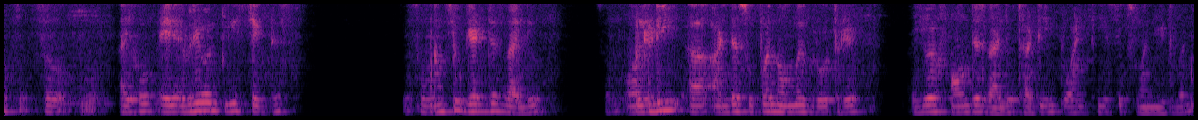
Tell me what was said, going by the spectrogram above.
okay so i hope everyone please check this. So once you get this value so already uh, under supernormal growth rate you have found this value 13.36181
